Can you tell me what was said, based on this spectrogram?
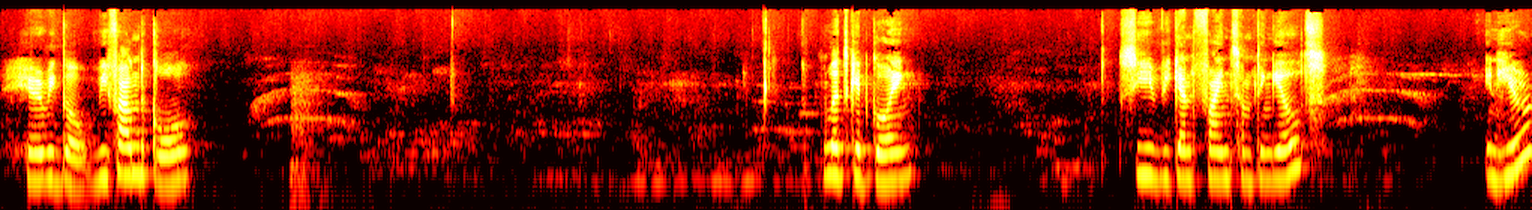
Here we go. We found the coal. Let's get going. See if we can find something else in here.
